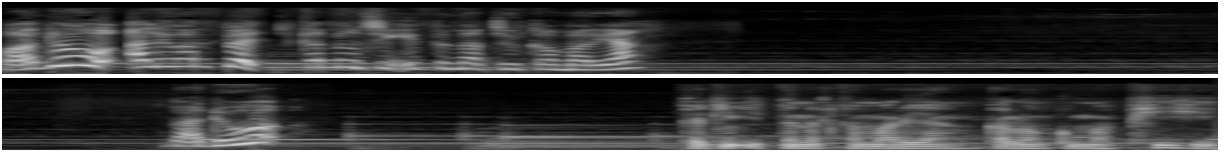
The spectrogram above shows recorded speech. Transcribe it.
Badu, aliwan pet kan ucing internet jeng kamar yang. Badu, Kajing internet kamar yang kalau aku mapihi.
